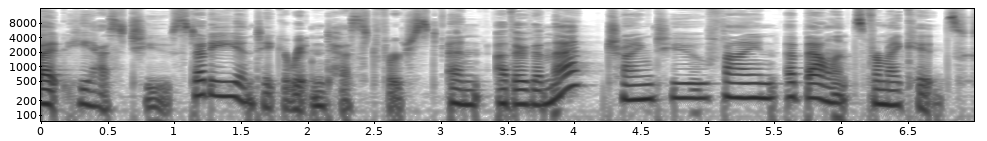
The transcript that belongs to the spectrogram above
but he has to study and take a written test first. And other than that, trying to find a balance for my kids.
